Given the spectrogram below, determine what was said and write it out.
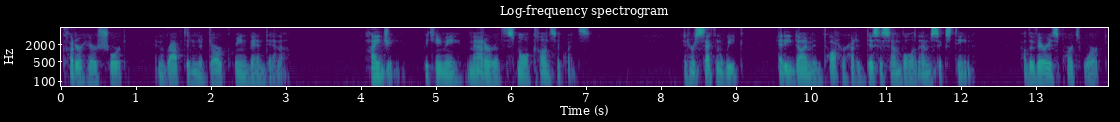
cut her hair short, and wrapped it in a dark green bandana. Hygiene became a matter of small consequence. In her second week, Eddie Diamond taught her how to disassemble an M16, how the various parts worked,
